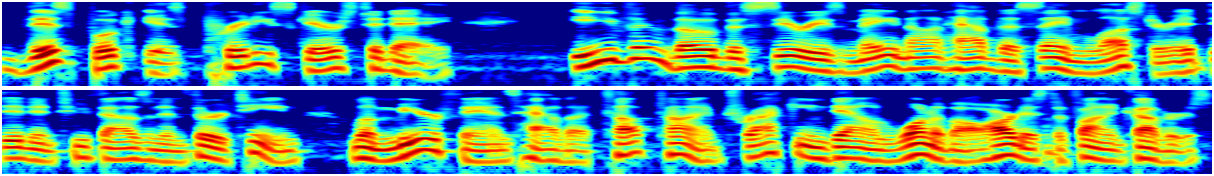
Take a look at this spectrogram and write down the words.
this book is pretty scarce today. Even though the series may not have the same luster it did in 2013, Lemire fans have a tough time tracking down one of the hardest to find covers.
